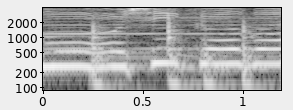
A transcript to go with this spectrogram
मूषिकवाहन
